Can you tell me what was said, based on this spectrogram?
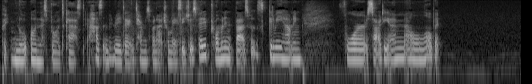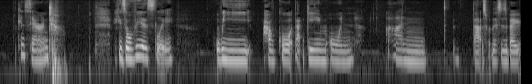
but not on this broadcast. It hasn't been read out in terms of an actual message. So it's very prominent. That's what's going to be happening for Saturday. I'm a little bit concerned because obviously we have got that game on and that's what this is about.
